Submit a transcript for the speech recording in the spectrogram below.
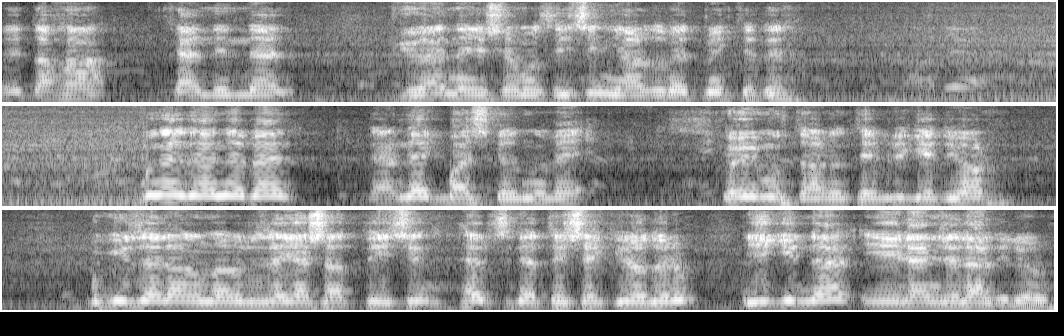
ve daha kendinden güvenle yaşaması için yardım etmektedir. Bu nedenle ben dernek başkanını ve köy muhtarını tebrik ediyor. Bu güzel anıları bize yaşattığı için hepsine teşekkür ederim. İyi günler, iyi eğlenceler diliyorum.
